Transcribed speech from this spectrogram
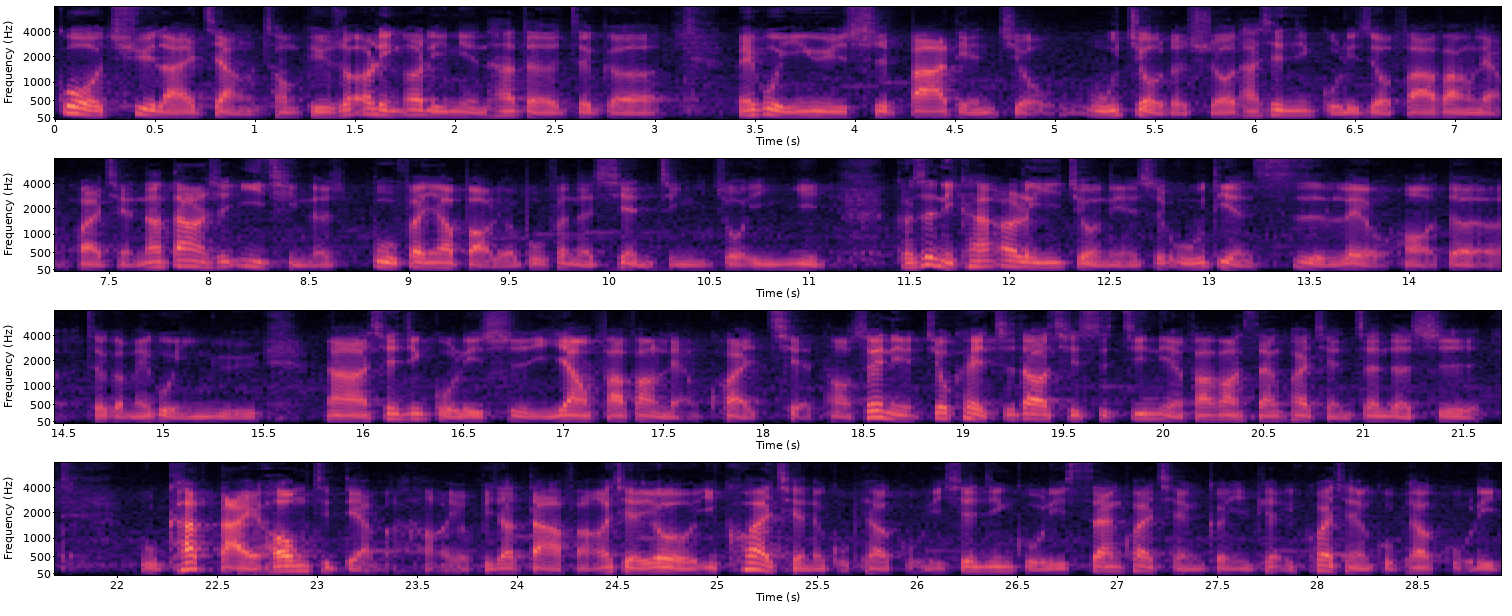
过去来讲，从比如说二零二零年，它的这个每股盈余是八点九五九的时候，它现金股利只有发放两块钱。那当然是疫情的部分要保留部分的现金做因应。可是你看二零一九年是五点四六哈的这个每股盈余，那现金股利是一样发放两块钱哈，所以你就可以知道，其实今年发放三块钱真的是。五卡带红几点嘛？哈，有比较大方，而且又有一块钱的股票股利，现金股利三块钱跟一片一块钱的股票股利，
